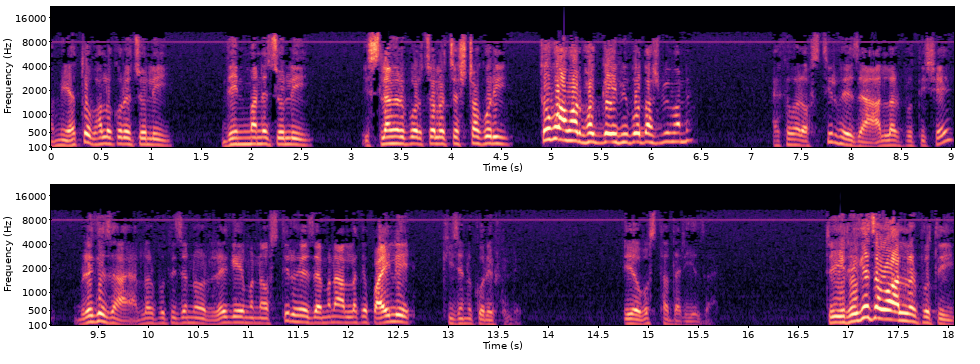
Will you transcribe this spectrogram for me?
আমি এত ভালো করে চলি, দিন মানে চলি, ইসলামের উপর চলার চেষ্টা করি, তবু আমার ভাগ্যে এই বিপদ আসবে মানে? একেবারে অস্থির হয়ে যায়, আল্লাহর প্রতি সে রেগে যায়, আল্লাহর প্রতি যেন রেগে মানে অস্থির হয়ে যায় মানে আল্লাহকে পাইলে কি যেন করে ফেলে। এই অবস্থা দাঁড়িয়ে যায়। তো এই রেগে যাওয়া আল্লাহর প্রতি,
